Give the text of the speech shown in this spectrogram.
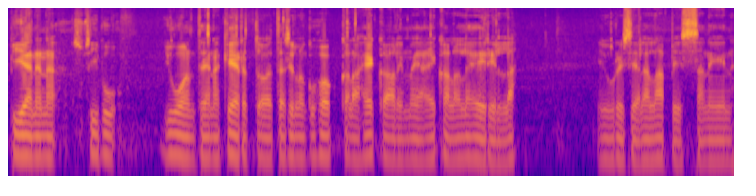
pienenä sivujuonteena kertoa, että silloin kun Hokkala Heka oli meidän ekalla leirillä juuri siellä Lapissa, niin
